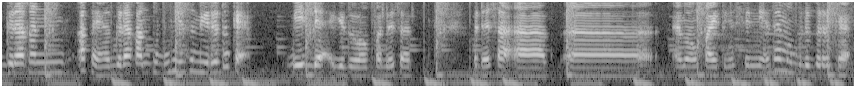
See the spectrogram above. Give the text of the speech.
gerakan apa ya gerakan tubuhnya sendiri tuh kayak beda gitu loh pada saat pada saat uh, emang fighting scene-nya itu emang bener-bener kayak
